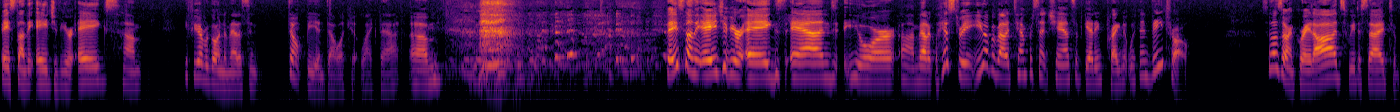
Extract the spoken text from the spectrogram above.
based on the age of your eggs, um, if you ever go into medicine, don't be indelicate like that. Um, based on the age of your eggs and your uh, medical history, you have about a 10% chance of getting pregnant with in vitro. So those aren't great odds. We decide to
